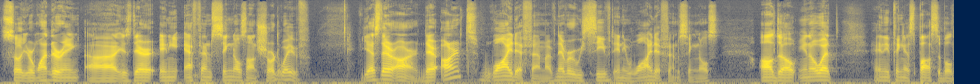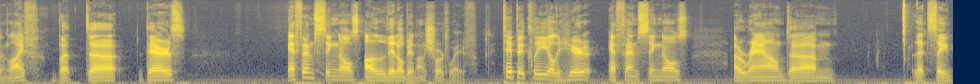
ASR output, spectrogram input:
so you're wondering, uh, is there any FM signals on shortwave? Yes, there are. There aren't wide FM. I've never received any wide FM signals, although, you know what? Anything is possible in life, but uh, there's FM signals a little bit on shortwave. Typically, you'll hear FM signals around, um, let's say,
